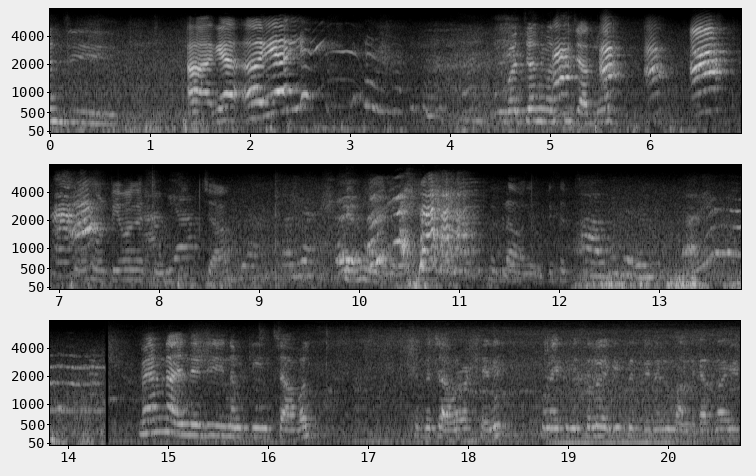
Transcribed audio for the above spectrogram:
ਹਾਂਜੀ। ਆ ਗਿਆ ਆ ਗਿਆ। ਬੱਚਿਆਂ ਦੀ ਮਸਤੀ ਚਾਲੂ ਹੈ। ਤੇ ਹੁਣ ਪੀਵਾਂਗੇ ਥੋੜੀ ਚਾਹ। ਫਿਰ ਹੋਵਾਂਗੇ ਫਿਰ ਬਣਾਵਾਂਗੇ ਰੋਟੀ ਸਬਜ਼ੀ ਮੈਂ ਬਣਾਏ ਨੇ ਜੀ ਨਮਕੀਨ ਚਾਵਲ। ਸਿੱਧੇ ਚਾਵਲ ਰੱਖੇ ਨੇ। ਹੁਣ ਇੱਕ ਵਿਸਲ ਹੋਏਗੀ ਤੇ ਫਿਰ ਇਹਨੂੰ ਬੰਦ ਕਰ ਦਾਂਗੇ।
